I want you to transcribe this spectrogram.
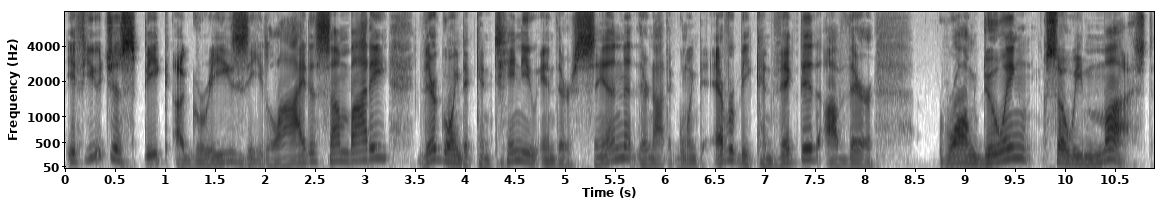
If you just speak a greasy lie to somebody, they're going to continue in their sin. They're not going to ever be convicted of their wrongdoing. So we must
